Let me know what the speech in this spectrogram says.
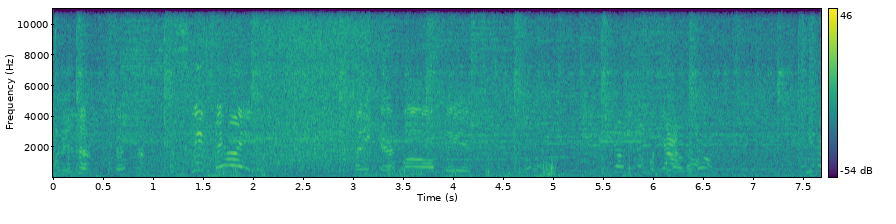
honey, they're, Honey, careful, please. ที่ท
